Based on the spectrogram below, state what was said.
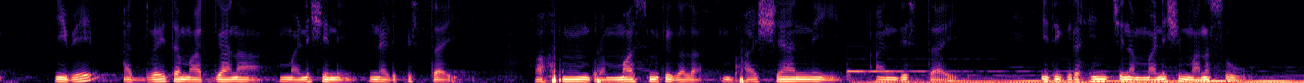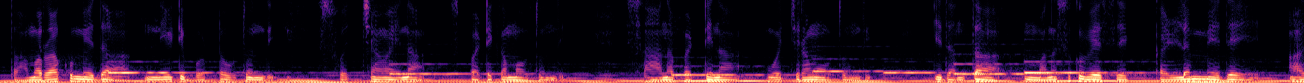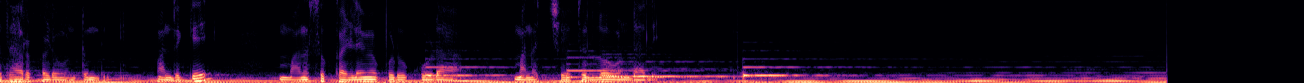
ఇవే అద్వైత మార్గాన మనిషిని నడిపిస్తాయి. అహం బ్రహ్మాస్మికి గల భాష్యాన్ని అందిస్తాయి. ఇది గ్రహించిన మనిషి మనసు తామరాకు మీద నీటి బొట్టవుతుంది. స్వచ్ఛమైన స్ఫటికమవుతుంది. సాన సానపట్టిన వజ్రమవుతుంది. ఇదంతా మనసుకు వేసే కళ్ళెం మీదే ఆధారపడి ఉంటుంది. అందుకే మనసు కళ్ళెమెప్పుడు కూడా మన చేతుల్లో ఉండాలి.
